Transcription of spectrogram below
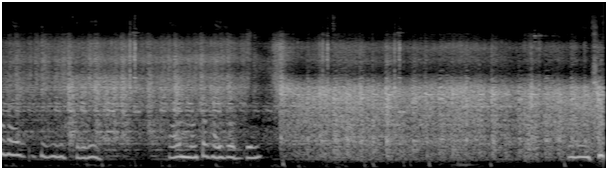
तुम मोटो फाइव किसी की कर रही यार मोटो फाइव करते हैं नीचे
